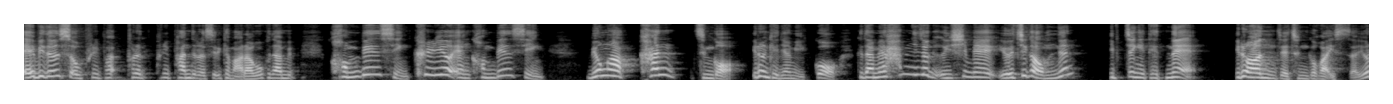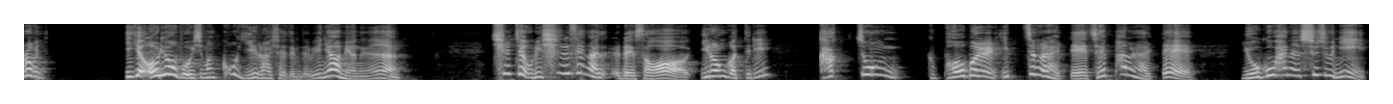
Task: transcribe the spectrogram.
evidence of preponderance 이렇게 말하고, 그 다음에 convincing, clear and convincing, 명확한 증거, 이런 개념이 있고, 그 다음에 합리적 의심의 여지가 없는 입증이 됐네. 이런 이제 증거가 있어요. 여러분, 이게 어려워 보이지만 꼭 이해를 하셔야 됩니다. 왜냐하면은 실제 우리 실생활에서 이런 것들이 각종 그 법을 입증을 할 때, 재판을 할 때 요구하는 수준이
